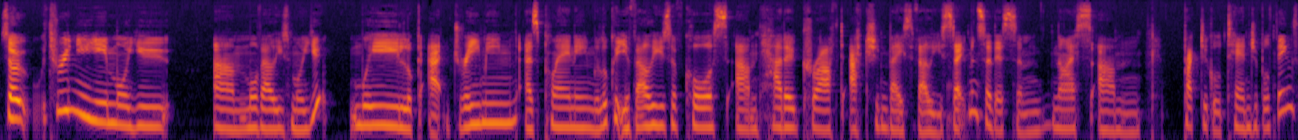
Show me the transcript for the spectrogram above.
So through New Year, more you, um, more values, more you. We look at dreaming as planning. We look at your values, of course, um, how to craft action based value statements. So there's some nice um, practical, tangible things,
